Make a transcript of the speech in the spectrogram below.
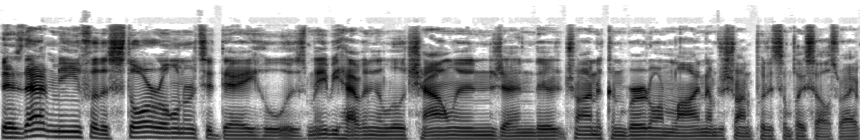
does that mean for the store owner today who is maybe having a little challenge and they're trying to convert online? I'm just trying to put it someplace else, right?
